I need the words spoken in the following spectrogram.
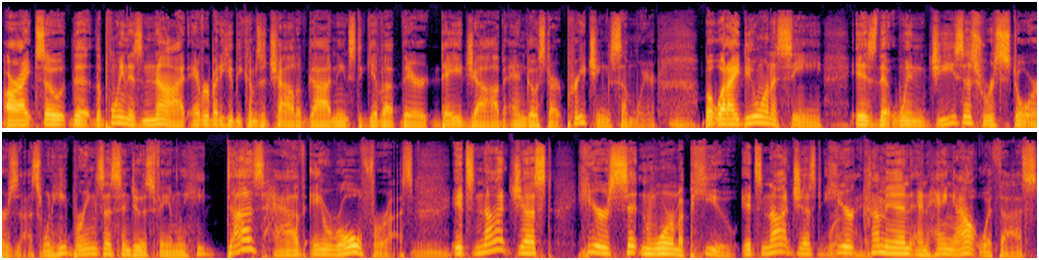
All right. So the the point is not everybody who becomes a child of God needs to give up their day job and go start preaching somewhere. But what I do want to see is that when Jesus restores us, when he brings us into his family, he does have a role for us. Mm. It's not just here sit and warm a pew. It's not just here come in and hang out with us.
